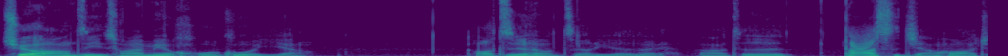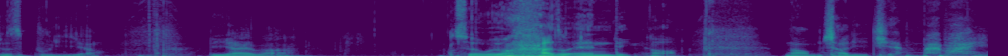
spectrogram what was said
却好像自己从来没有活过一样。哦，这就很有哲理，对不对？啊，这是。大师讲话就是不一样，厉害吧？所以我用它做 ending 哈。那我们下期见，拜拜。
